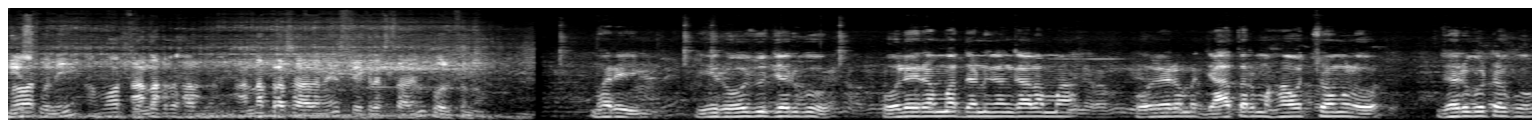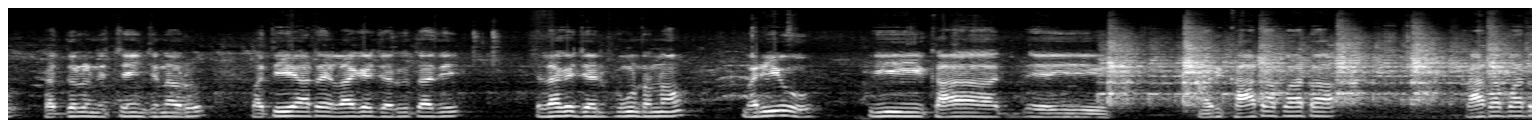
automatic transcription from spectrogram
తీసుకుని అన్న అన్నప్రసాదాన్ని స్వీకరిస్తారని కోరుతున్నాం. మరి ఈరోజు జరుగు పోలేరమ్మ దండగంగాలమ్మ పోలేరమ్మ జాతర మహోత్సవములు జరుగుటకు పెద్దలు నిశ్చయించినారు. ప్రతి ఆట ఇలాగే జరుగుతుంది ఇలాగే జరుపుకుంటున్నాం. మరియు ఈ కా ఈ మరి కాటాపాట కాటాపాట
